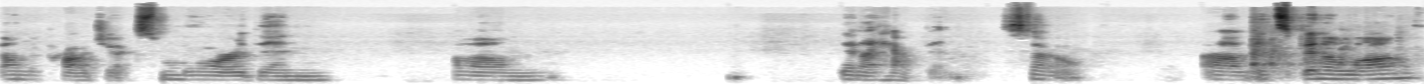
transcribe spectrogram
on the projects more than um, than I have been. So um, it's been a long,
